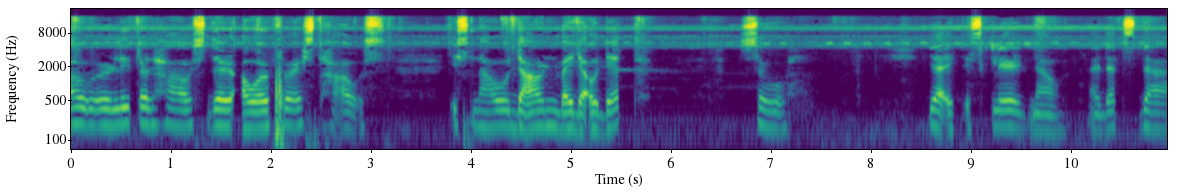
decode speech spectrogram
our little house there our first house is now down by the Odette so yeah it is cleared now. Uh, that's the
